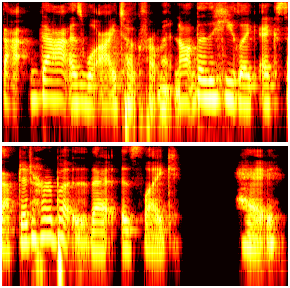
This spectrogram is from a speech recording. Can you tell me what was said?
that that is what I took from it. Not that he like accepted her, but that is like, hey,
